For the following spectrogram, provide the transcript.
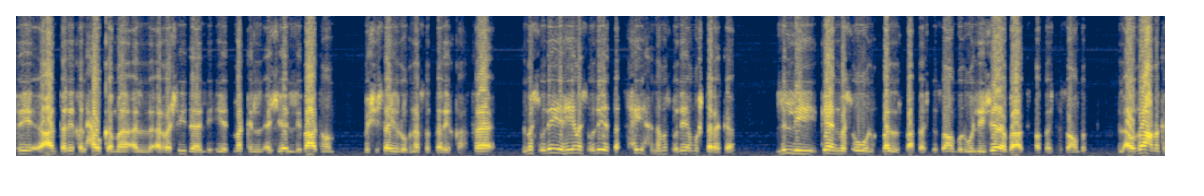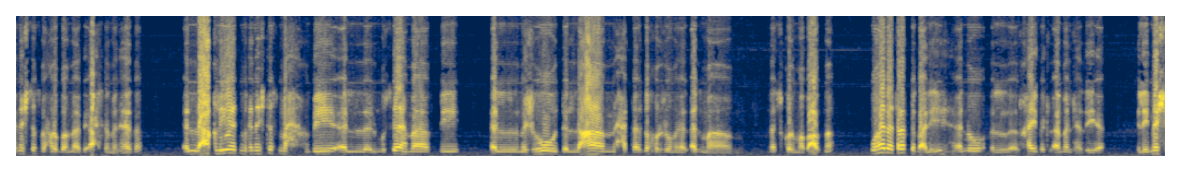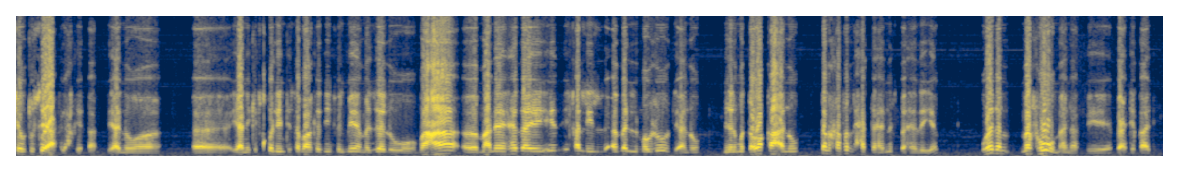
في عن طريق الحوكمة الرشيدة اللي هي تمكن الأجيال اللي بعدهم باش يسيروا بنفس الطريقة. فالمسؤولية هي مسؤولية صحيح أنها مسؤولية مشتركة. للي كان مسؤول قبل 17 ديسمبر واللي جاء بعد 17 ديسمبر. الأوضاع ما كانش تسمح ربما بأحسن من هذا. العقليات ما كانش تسمح بالمساهمة في المجهود العام حتى نخرجوا من الأزمة الناس كل مع بعضنا. وهذا ترتب عليه أنه خيبه الأمل هذه اللي ماشية وتساع في الحقيقة. لأنه آه، يعني كيف تقول لي أنت 37% ما زالوا معاه معناه هذا يخلي الأمل موجود. لأنه من المتوقع أنه تنخفض حتى النسبة هذه. وهذا مفهوم أنا في باعتقادي.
